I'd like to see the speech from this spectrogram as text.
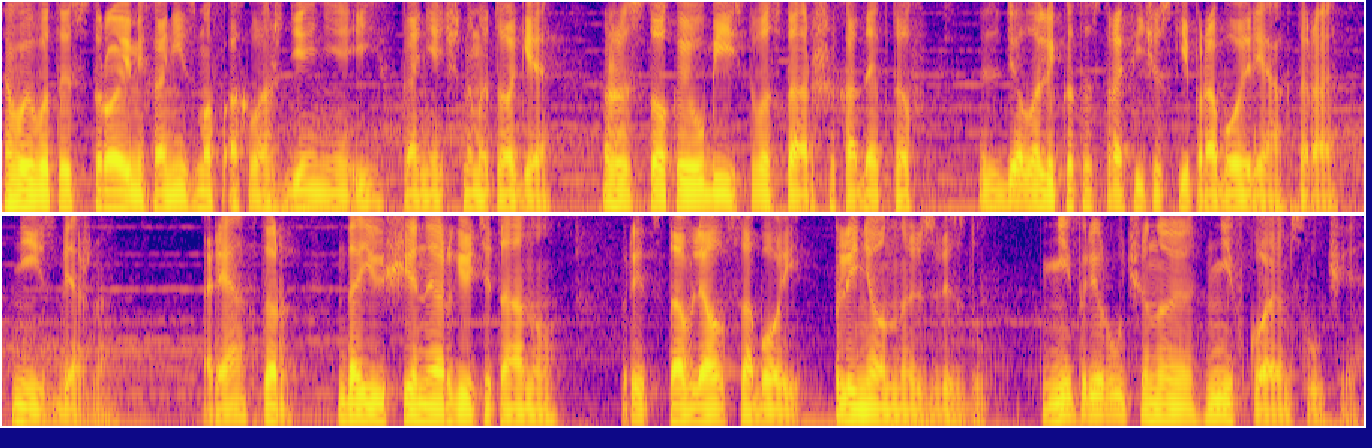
вывод из строя механизмов охлаждения и, в конечном итоге, жестокое убийство старших адептов сделали катастрофический пробой реактора неизбежным. Реактор, дающий энергию Титану, представлял собой плененную звезду, не прирученную ни в коем случае.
